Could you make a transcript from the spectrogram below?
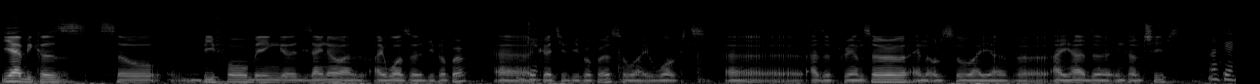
Yeah, because so before being a designer, as I was a developer, uh, creative developer. So I worked uh, as a freelancer, and also I have uh, I had uh, internships, okay,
